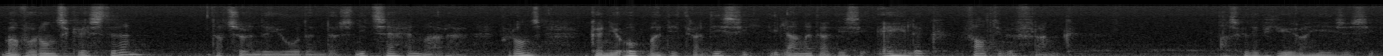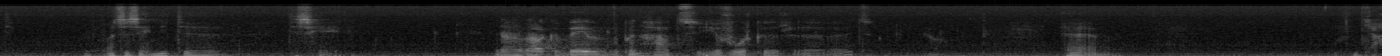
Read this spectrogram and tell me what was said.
Maar voor ons christenen, dat zullen de Joden dus niet zeggen, maar uh, voor ons kun je ook maar die traditie, die lange traditie, eigenlijk valt u frank. Als je de figuur van Jezus ziet. Want ze zijn niet te, te scheiden. Naar welke Bijbelboeken gaat je voorkeur uh, uit? Ja, uh, ja.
